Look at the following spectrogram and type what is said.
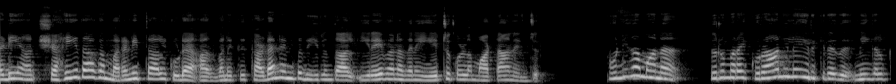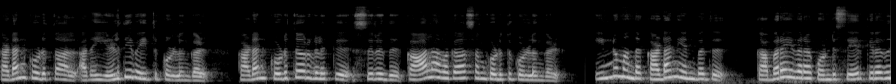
அடியான் ஷஹீதாக மரணித்தால் கூட அவனுக்கு கடன் என்பது இருந்தால் இறைவன் அதனை ஏற்றுக்கொள்ள மாட்டான் என்று. புனிதமான திருமறை குரானிலே இருக்கிறது. நீங்கள் கடன் கொடுத்தால் அதை எழுதி வைத்துக் கொள்ளுங்கள். கடன் கொடுத்தவர்களுக்கு சிறிது கால அவகாசம் கொடுத்து கொள்ளுங்கள். இன்னும் அந்த கடன் என்பது கபரை வர கொண்டு சேர்க்கிறது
